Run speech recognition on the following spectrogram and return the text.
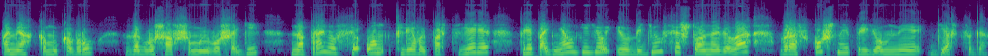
По мягкому ковру, заглушавшему его шаги, направился он к левой портьере, приподнял ее и убедился, что она вела в роскошные приемные герцога.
